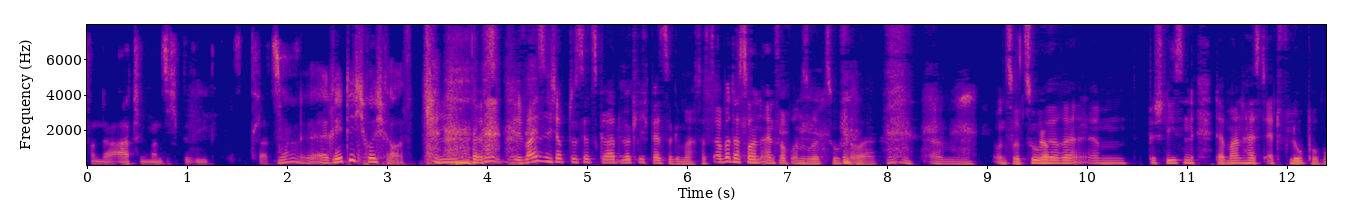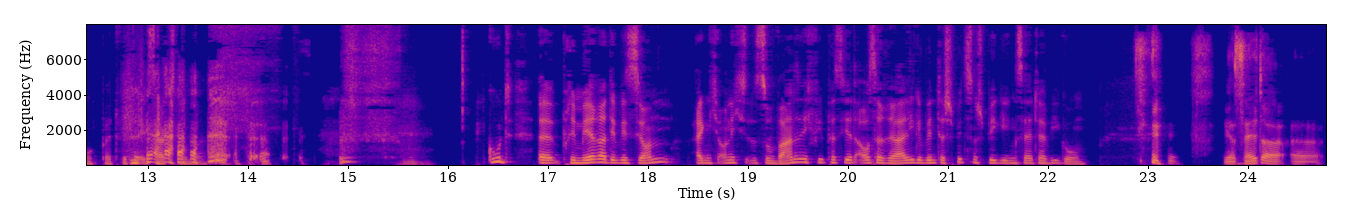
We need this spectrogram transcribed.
von der Art, wie man sich bewegt auf dem Platz. Ja, red dich ruhig raus. Hm, das, ich weiß nicht, ob du es jetzt gerade wirklich besser gemacht hast, aber das sollen einfach unsere Zuschauer, ähm, unsere Zuhörer ähm, beschließen. Der Mann heißt Ed Flopomuk bei Twitter, ich sag's nur mal. Gut, äh, Primera Division, eigentlich auch nicht so wahnsinnig viel passiert, außer Real gewinnt das Spitzenspiel gegen Celta Vigo. ja, Celta, äh,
